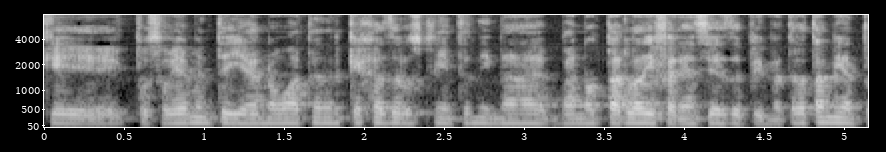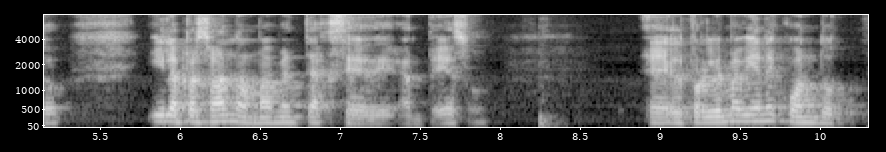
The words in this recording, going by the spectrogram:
que pues obviamente ya no va a tener quejas de los clientes ni nada, va a notar la diferencia desde el primer tratamiento y la persona normalmente accede ante eso. El problema viene cuando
